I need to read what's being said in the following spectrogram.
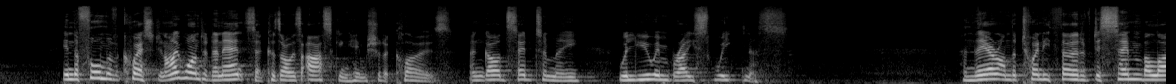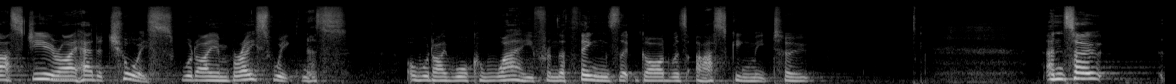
in the form of a question. I wanted an answer because I was asking Him, should it close? And God said to me, Will you embrace weakness? And there on the 23rd of December last year, I had a choice. Would I embrace weakness or would I walk away from the things that God was asking me to? And so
